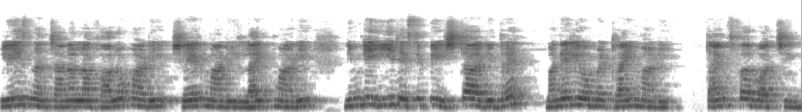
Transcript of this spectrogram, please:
ಪ್ಲೀಸ್ ನನ್ನ ಚಾನಲ್ನ ಫಾಲೋ ಮಾಡಿ ಶೇರ್ ಮಾಡಿ ಲೈಕ್ ಮಾಡಿ. ನಿಮಗೆ ಈ ರೆಸಿಪಿ ಇಷ್ಟ ಆಗಿದ್ದರೆ ಮನೇಲಿ ಒಮ್ಮೆ ಟ್ರೈ ಮಾಡಿ. ಥ್ಯಾಂಕ್ಸ್ ಫಾರ್ ವಾಚಿಂಗ್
